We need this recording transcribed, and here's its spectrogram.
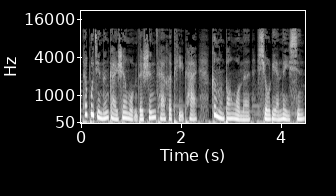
它不仅能改善我们的身材和体态，更能帮我们修炼内心。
